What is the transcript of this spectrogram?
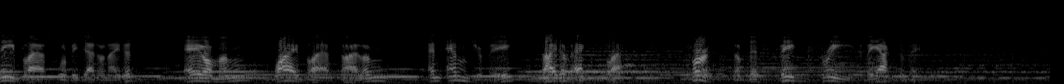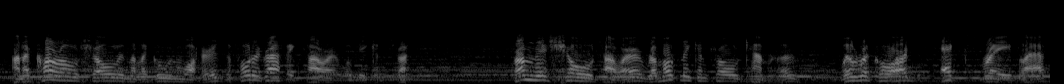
Z-blast will be detonated, Aomon, Y-blast Island, and Engebi, site of X-blast first of this big three to be activated. On a coral shoal in the lagoon waters, a photographic tower will be constructed. From this shoal tower, remotely controlled cameras will record X-ray blasts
